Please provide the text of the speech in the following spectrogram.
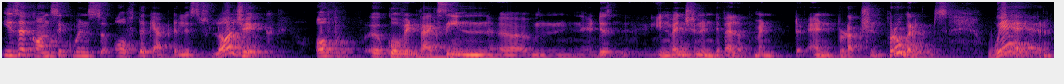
is a consequence of the capitalist logic of uh, COVID vaccine um, invention and development and production programs, where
